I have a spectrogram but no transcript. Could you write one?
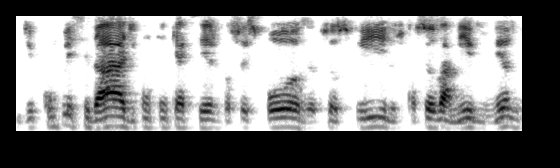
de cumplicidade com quem quer que seja, com sua esposa, com seus filhos, com seus amigos mesmo,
